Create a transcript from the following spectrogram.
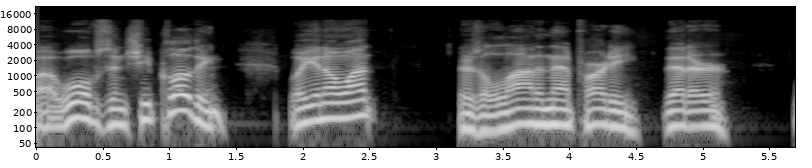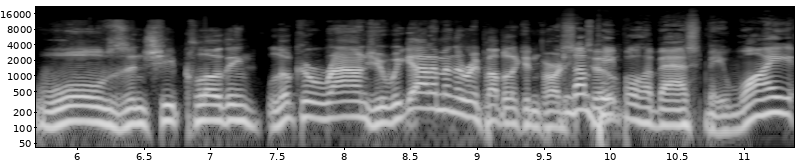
uh, wolves in sheep clothing. Well, you know what? There's a lot in that party that are wolves in sheep clothing. Look around you. We got them in the Republican Party Some too. people have asked me, why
